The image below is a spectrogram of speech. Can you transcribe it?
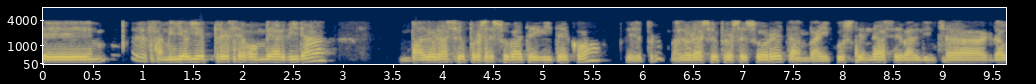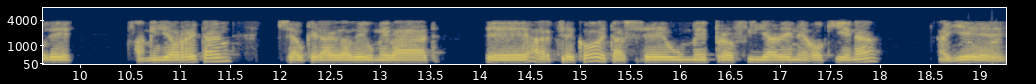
e, familia horiek pres egon behar dira, valorazio prozesu bat egiteko, e, valorazio prozesu horretan, ba, ikusten da, ze baldintzak daude familia horretan, ze aukerak daude ume bat e, hartzeko, eta ze ume profila den egokiena, aie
